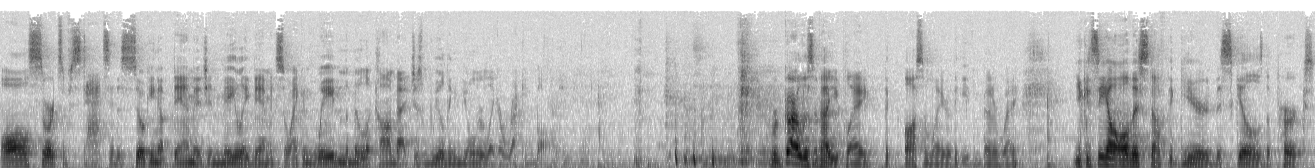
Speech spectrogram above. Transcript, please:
all sorts of stats into soaking up damage and melee damage so I can wade in the middle of combat just wielding Mjolnir like a wrecking ball. Regardless of how you play, the awesome way or the even better way, you can see how all this stuff the gear, the skills, the perks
